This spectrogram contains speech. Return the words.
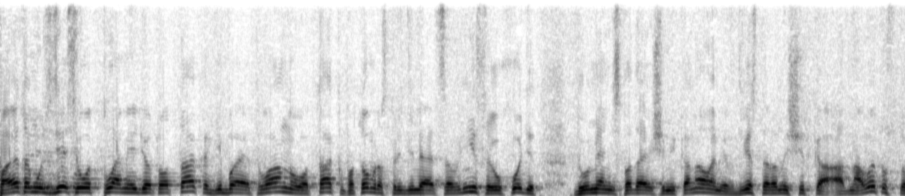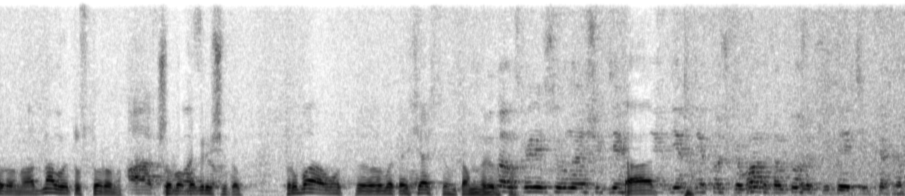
Поэтому здесь вот пламя идет вот так, огибает ванну вот так, а потом распределяется вниз и уходит двумя неспадающими каналами в две стороны щитка. Одна в эту сторону, одна в эту сторону, А чтобы обогреть щиток. Труба вот э, в этой части, он там наверху. Там, скорее всего, на еще где, А- верхняя точка ванны, там тоже какие-то эти, как там,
